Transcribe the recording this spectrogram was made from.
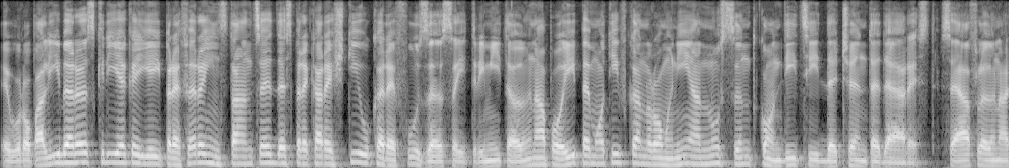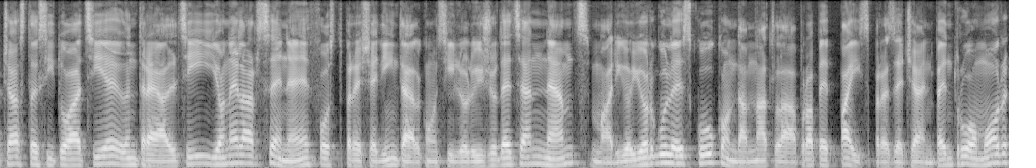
Europa Liberă scrie că ei preferă instanțe despre care știu că refuză să-i trimită înapoi pe motiv că în România nu sunt condiții decente de arest. Se află în această situație, între alții, Ionel Arsene, fost președinte al Consiliului Județean Neamț, Mario Iorgulescu, condamnat la aproape 14 ani pentru omor,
